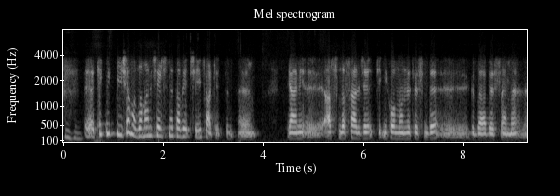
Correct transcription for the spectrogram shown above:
Hı hı. E, teknik bir iş ama zaman içerisinde tabii şeyi fark ettim. E, yani e, aslında sadece teknik olmanın ötesinde e, gıda, beslenme, e,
